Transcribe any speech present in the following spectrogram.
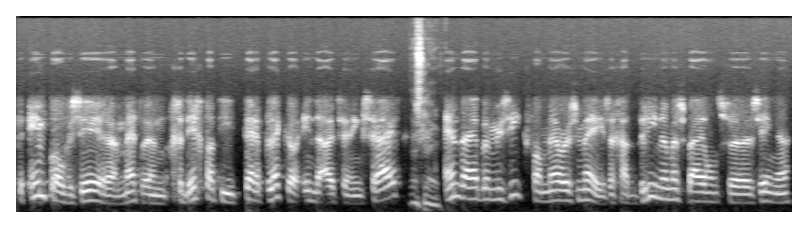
te improviseren met een gedicht dat hij ter plekke in de uitzending schrijft. Dat is leuk. En we hebben muziek van Maris May. Ze gaat drie nummers bij ons eh, zingen.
